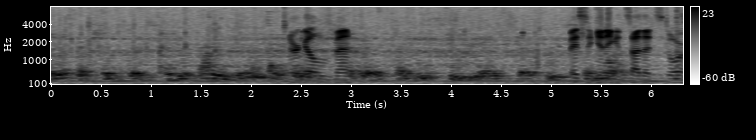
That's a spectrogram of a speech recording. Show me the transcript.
There goes, man. Basically getting inside that store.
